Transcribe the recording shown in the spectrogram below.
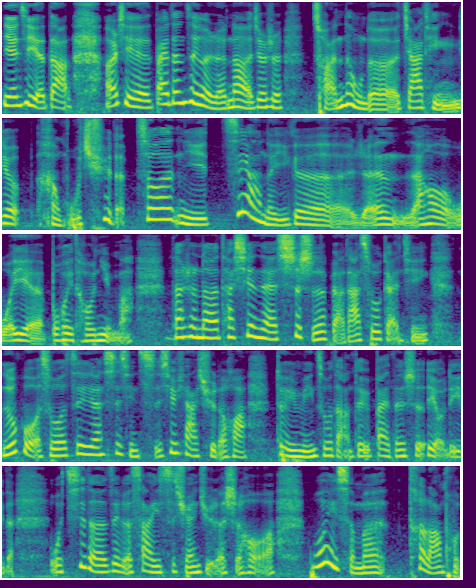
年纪也大了。而且拜登这个人呢，就是传统的家庭就很无趣的，说你这样的一个人，然后我也不会投你嘛。但是呢，他现在适时的表达出感情，如果说这件事情持续下去的话，对于民主党，对于拜登是有利的。我记得这个上一次选举的。时候啊，为什么特朗普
